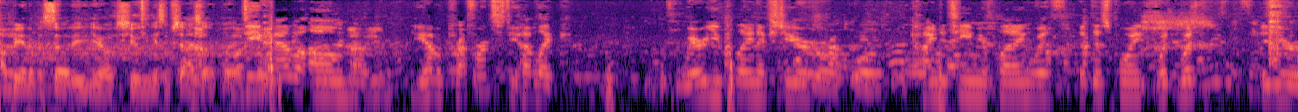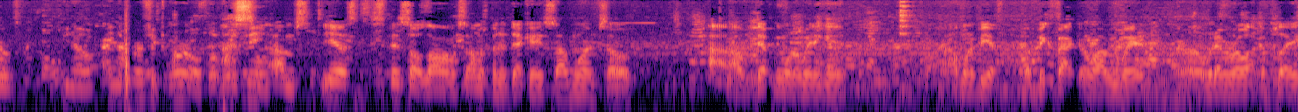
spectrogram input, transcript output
I'll be in the facility, you know, shooting, get some shots up. But Do you have a um? Do you have a preference? Do you have like where you play next year, or, or the kind of team you're playing with at this point? What what in your you know in the perfect world? What would it be? I'm yeah. It's been so long. It's almost been a decade since I won. So I, I definitely want to win again. I want to be a, a big factor while we win. Uh, whatever role I can play.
